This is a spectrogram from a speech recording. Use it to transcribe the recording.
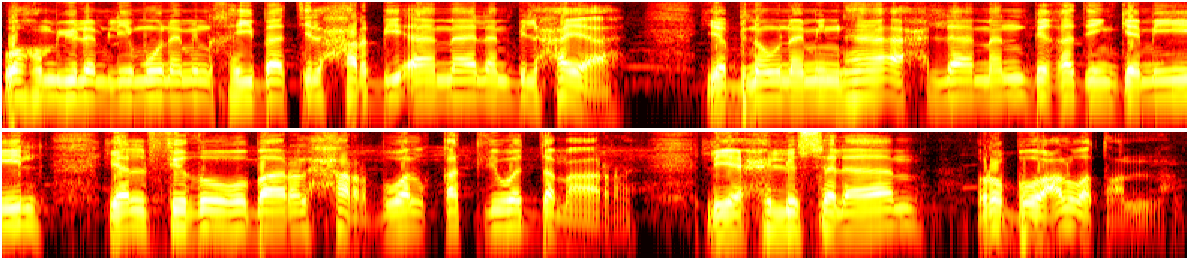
وهم يلملمون من خيبات الحرب آمالا بالحياة يبنون منها أحلاما بغد جميل يلفظ غبار الحرب والقتل والدمار ليحل السلام ربوع الوطن.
